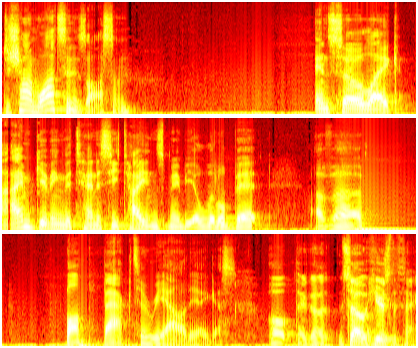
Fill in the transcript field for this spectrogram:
Deshaun Watson is awesome. And so like I'm giving the Tennessee Titans maybe a little bit of a bump back to reality, I guess. Oh, there goes. So here's the thing.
